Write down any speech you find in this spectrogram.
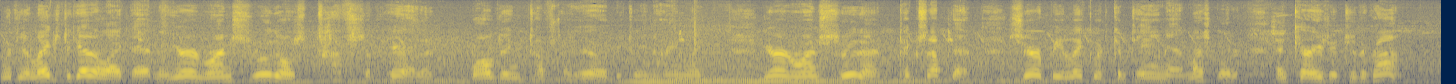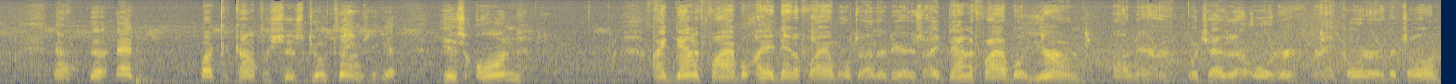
with your legs together like that, and the urine runs through those tufts of hair, that bulging tufts of hair between the hind legs. Urine runs through that, picks up that syrupy liquid containing that musk odor, and carries it to the ground. Now, the, that buck accomplishes two things. He gets his own identifiable, identifiable to other deer, is identifiable urine on there, which has an odor, rank odor of its own,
